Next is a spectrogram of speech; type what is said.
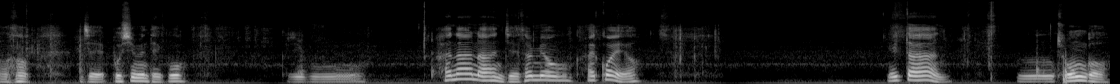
어, 이제 보시면 되고, 그리고 하나하나 이제 설명할 거예요. 일단, 음, 좋은 거.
